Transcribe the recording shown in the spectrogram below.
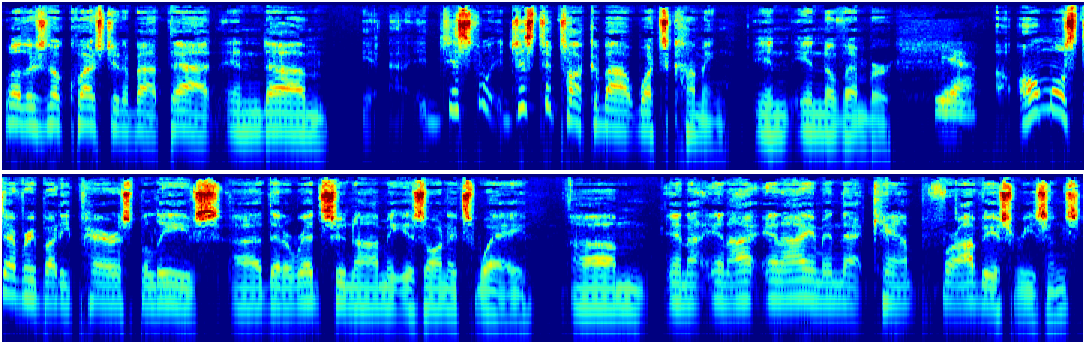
Well, there's no question about that. And um, just just to talk about what's coming in in November. Yeah. Almost everybody Paris believes uh, that a red tsunami is on its way. Um, and I, and I and I am in that camp for obvious reasons.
